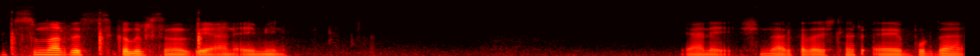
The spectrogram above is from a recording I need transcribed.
bu kısımlarda sıkılırsınız yani eminim. Yani şimdi arkadaşlar e, burada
